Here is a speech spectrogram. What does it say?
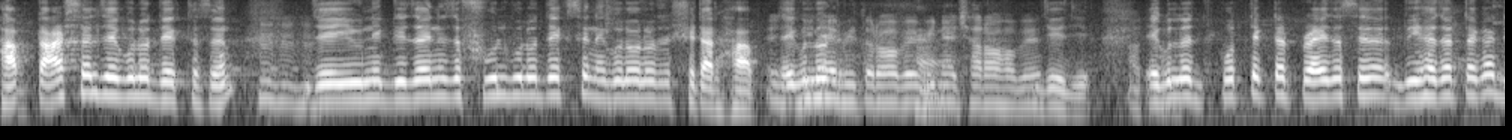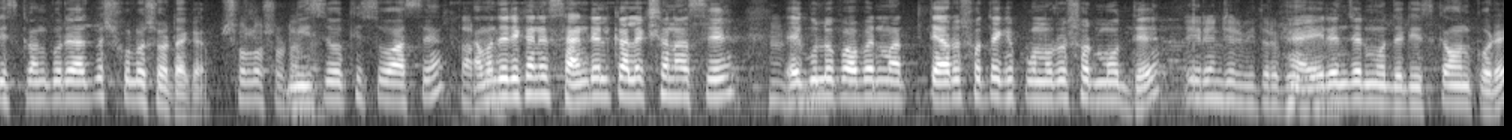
Half tassel যেগুলো দেখতেছেন যে ইউনিক ডিজাইনের যে ফুলগুলো দেখছেন এগুলো হলো সেটার হাফ। এগুলো ভিতরে হবে বিনায় ছাড়া হবে। জি জি। আচ্ছা। এগুলো প্রত্যেকটার প্রাইস আছে দুই হাজার টাকা ডিসকাউন্ট করে আসবে ষোলোশো টাকা। ষোলোশো নিচেও কিছু আছে। আমাদের এখানে স্যান্ডেল কালেকশন আছে। এগুলো পাবেন মাত্র তেরোশো থেকে পনেরোশোর মধ্যে। এই রেঞ্জের ভিতরে হ্যাঁ এই রেঞ্জের মধ্যে ডিসকাউন্ট করে।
